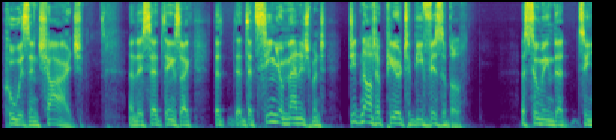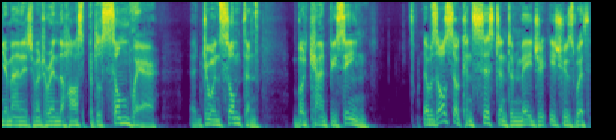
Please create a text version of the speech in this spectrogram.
who was in charge. And they said things like that, that, that senior management did not appear to be visible, assuming that senior management are in the hospital somewhere uh, doing something but can't be seen. There was also consistent and major issues with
